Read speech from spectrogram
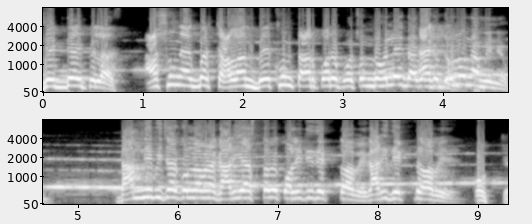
জেডাই প্লাস আসুন একবার চালান দেখুন তারপরে পছন্দ হলেই দাদাকে। বলুন আমি নেব। দাম নিয়ে বিচার করলে আমরা গাড়ি আসতে হবে কোয়ালিটি দেখতে হবে গাড়ি দেখতে হবে। ওকে।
